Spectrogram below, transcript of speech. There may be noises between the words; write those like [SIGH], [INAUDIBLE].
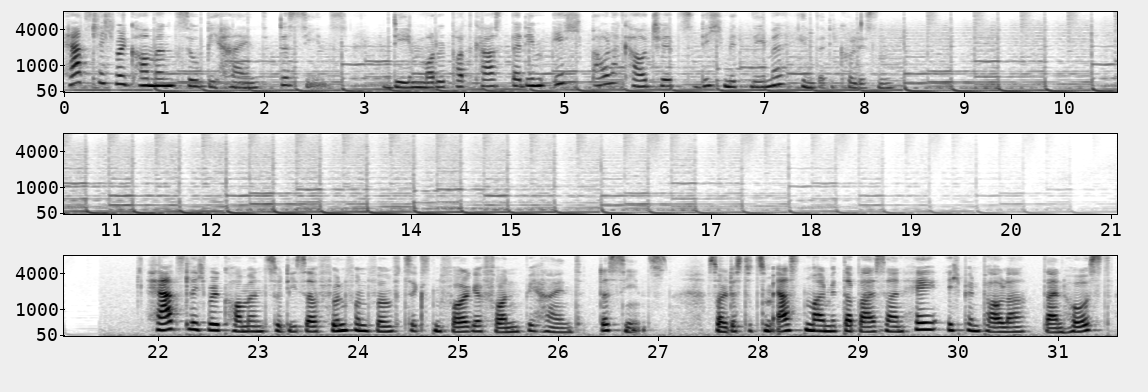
Herzlich willkommen zu Behind the Scenes, dem Model-Podcast, bei dem ich, Paula Kautschitz, dich mitnehme hinter die Kulissen. Herzlich willkommen zu dieser 55. Folge von Behind the Scenes. Solltest du zum ersten Mal mit dabei sein, hey, ich bin Paula, dein Host.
